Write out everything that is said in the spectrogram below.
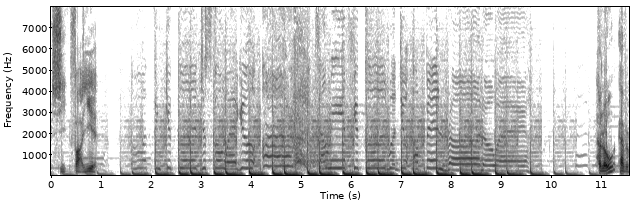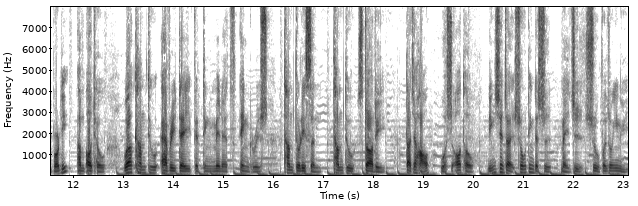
洗发液。Hello, everybody. I'm Otto. Welcome to Everyday 15 Minutes English. Time to listen, time to study. 大家好，我是 Otto。您现在收听的是每日十五分钟英语。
